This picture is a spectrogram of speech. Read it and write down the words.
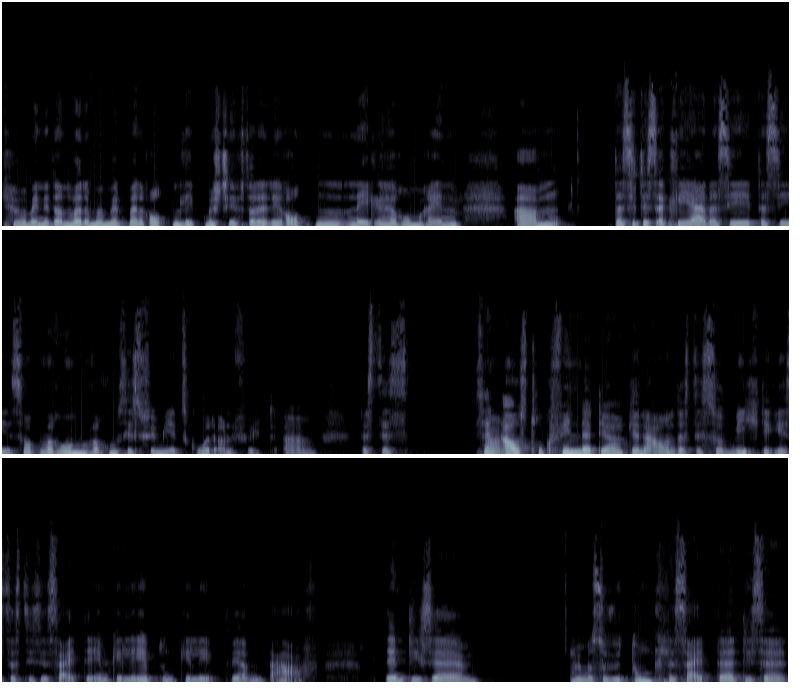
ja, wenn ich dann heute mal mit meinem roten Lippenstift oder die roten Nägel herumrenne, ähm, dass ich das erkläre, dass ich, dass ich sage, warum, warum es sich für mich jetzt gut anfühlt. Ähm, dass das Sein ähm, Ausdruck findet, ja. Genau, und dass das so wichtig ist, dass diese Seite eben gelebt und gelebt werden darf. Denn diese, wenn man so will, dunkle Seite, diese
